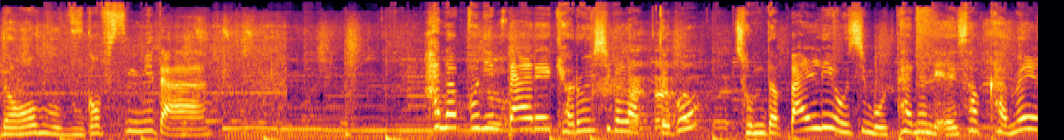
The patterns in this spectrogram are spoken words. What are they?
너무 무겁습니다. 하나뿐인 딸의 결혼식을 앞두고 좀 더 빨리 오지 못하는 애석함을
